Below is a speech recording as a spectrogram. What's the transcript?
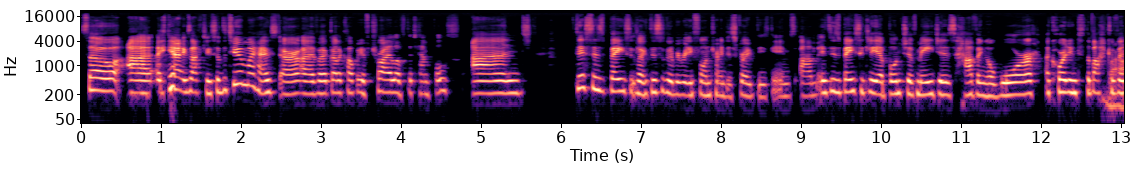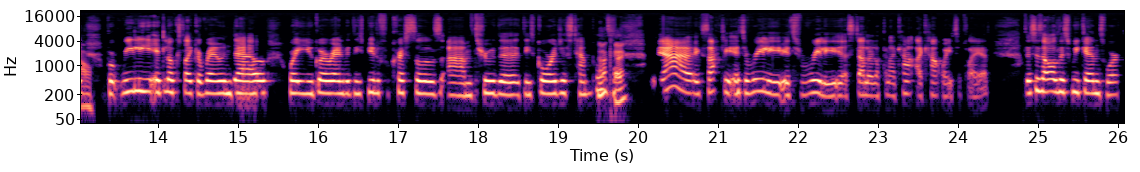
So, uh, yeah, exactly. So the two in my house are I've uh, got a copy of Trial of the Temples and this is basically like this is going to be really fun trying to describe these games. Um, it is basically a bunch of mages having a war, according to the back wow. of it. But really, it looks like a roundel where you go around with these beautiful crystals um through the these gorgeous temples. Okay. Yeah, exactly. It's really it's really a stellar look, and I can't I can't wait to play it. This is all this weekend's work.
